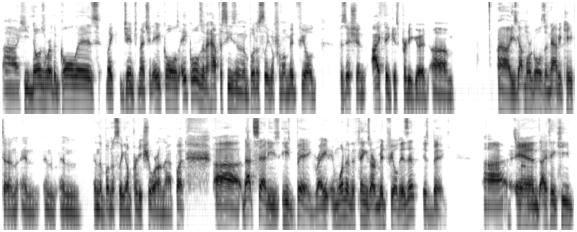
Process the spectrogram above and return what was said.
Uh, he knows where the goal is. Like James mentioned, eight goals, eight goals in a half a season in the Bundesliga from a midfield position, I think is pretty good. Um, uh, he's got more goals than Naby Keita in, in, in, in, in the Bundesliga. I'm pretty sure on that. But uh, that said, he's he's big, right? And one of the things our midfield isn't is big. Uh, and I think he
